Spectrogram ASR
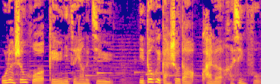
无论生活给予你怎样的机遇，你都会感受到快乐和幸福。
